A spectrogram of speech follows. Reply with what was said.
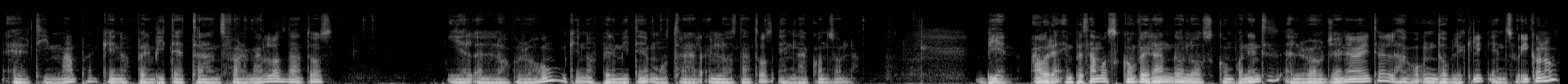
El Tmap, que nos permite transformar los datos. Y el Log Row, que nos permite mostrar los datos en la consola. Bien, ahora empezamos configurando los componentes. El Row Generator, le hago un doble clic en su icono.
